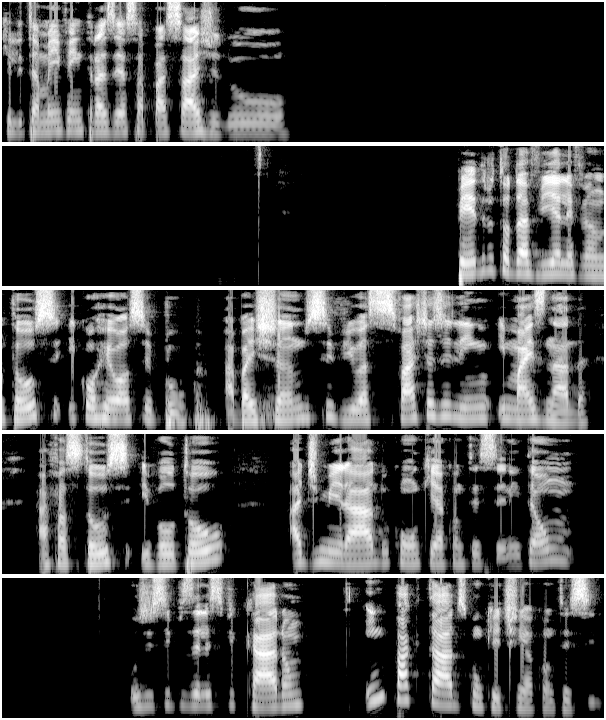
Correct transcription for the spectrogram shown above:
que ele também vem trazer essa passagem do Pedro, todavia, levantou-se e correu ao sepulcro. Abaixando-se, viu as faixas de linho e mais nada. Afastou-se e voltou admirado com o que ia acontecer. Então, os discípulos eles ficaram impactados com o que tinha acontecido,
